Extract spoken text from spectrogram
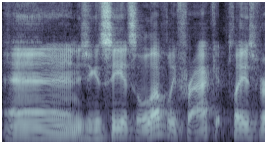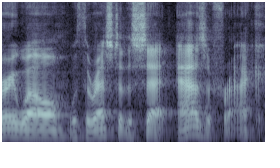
And as you can see, it's a lovely frac. It plays very well with the rest of the set as a frac.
